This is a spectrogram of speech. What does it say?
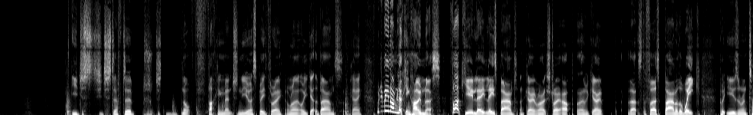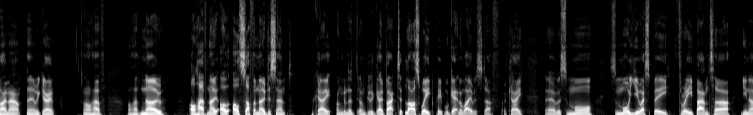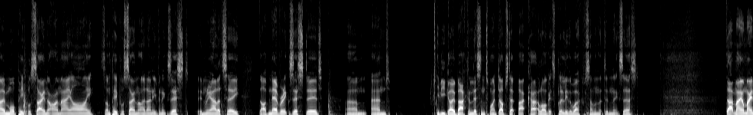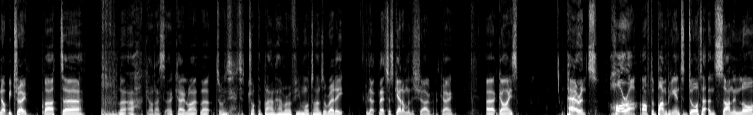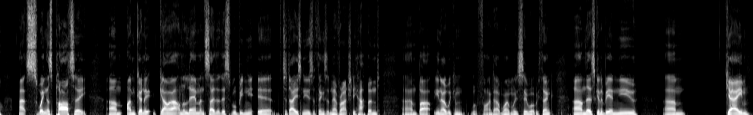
you just you just have to just not fucking mention the USB three, all right? Or you get the bounds, okay? What do you mean I'm looking homeless? Fuck you, Lee. Lee's banned. Okay, right, straight up. There we go. That's the first ban of the week. Put user in timeout. There we go. I'll have I'll have no I'll have no I'll I'll suffer no dissent. Okay, I'm gonna I'm gonna go back to last week. People getting away with stuff. Okay, there was some more some more USB three banter. You know, more people saying that I'm AI. Some people saying that I don't even exist in reality. That I've never existed. Um, and if you go back and listen to my dubstep back catalogue, it's clearly the work of someone that didn't exist. That may or may not be true, but uh, look, oh god, I, okay, right. Look, do drop the ban hammer a few more times already? Look, let's just get on with the show, okay, uh, guys. Parents, horror after bumping into daughter and son in law at swingers party. Um, I'm going to go out on a limb and say that this will be uh, today's news of things that never actually happened. Um, but you know, we can we'll find out, won't we? See what we think. Um, there's going to be a new um, game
